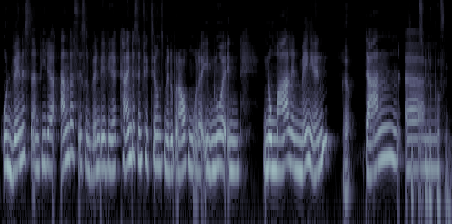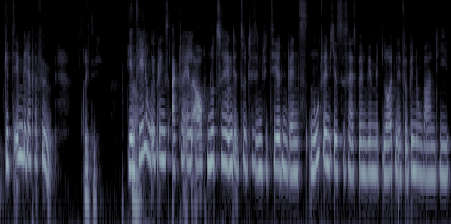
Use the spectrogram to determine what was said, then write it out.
Und wenn es dann wieder anders ist und wenn wir wieder kein Desinfektionsmittel brauchen oder eben nur in normalen Mengen, ja. dann ähm, Parfüm. gibt's eben wieder Parfüm. Richtig. Die Ja. Empfehlung übrigens aktuell auch, nur zu Hände zu desinfizieren, wenn es notwendig ist. Das heißt, wenn wir mit Leuten in Verbindung waren, die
